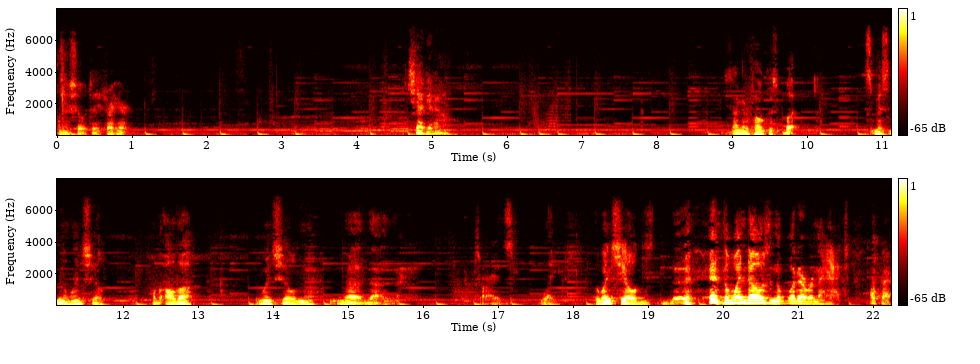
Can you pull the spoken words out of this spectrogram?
I'm gonna show it to you. It's right here. Check it out. It's not gonna focus, but it's missing the windshield. All the, all the windshield and the, the, sorry, it's late. The windshield, the, the windows, and the whatever in the hatch. Okay.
